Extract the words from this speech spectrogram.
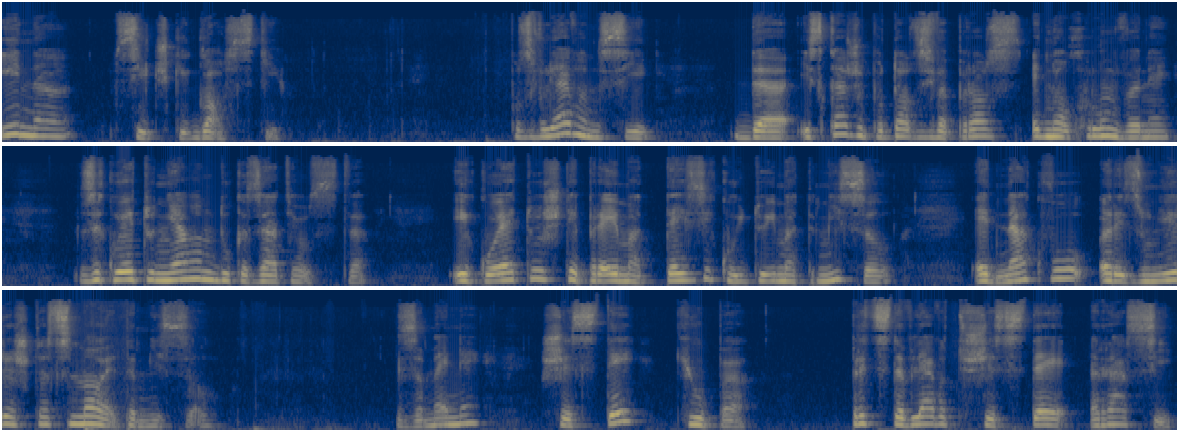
и на всички гости. Позволявам си да изкажа по този въпрос едно хрумване, за което нямам доказателства и което ще приемат тези, които имат мисъл, еднакво резонираща с моята мисъл. За мене шесте кюпа представляват шесте раси,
